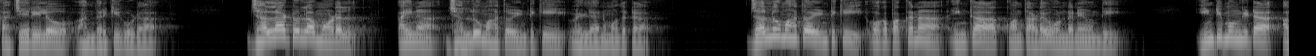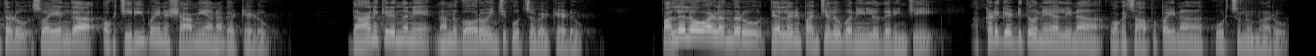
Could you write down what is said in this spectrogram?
కచేరీలో అందరికీ కూడా. జల్లాటోలా మోడల్ అయిన జల్లు మహతో ఇంటికి వెళ్ళాను మొదట. జల్లు మహతో ఇంటికి ఒక పక్కన ఇంకా కొంత అడవి ఉండనే ఉంది. ఇంటి ముంగిట అతడు స్వయంగా ఒక చిరిగిపోయిన షామియానా కట్టాడు. దాని క్రిందనే నన్ను గౌరవించి కూర్చోబెట్టాడు. పల్లెలో వాళ్ళందరూ తెల్లని పంచెలు బనీళ్ళు ధరించి అక్కడి గడ్డితోనే అల్లిన ఒక చాప పైన కూర్చునున్నారు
